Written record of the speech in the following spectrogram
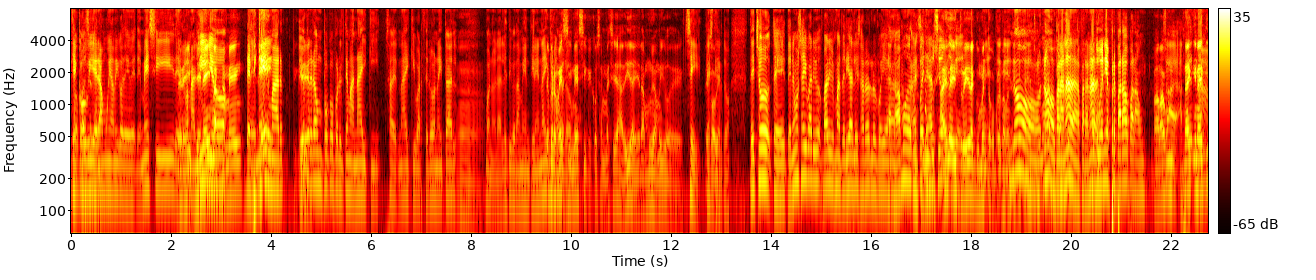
fanático que de Kobe era muy amigo de, de Messi, de, De- de Ronaldinho, Neymar también. de, De Piqué. Neymar. Piqué. Yo creo que era un poco por el tema Nike, ¿sabes? Nike, Barcelona y tal. Ah. Bueno, el Atlético también tiene Nike. Sí, pero ¿no? Messi, Messi, qué cosa. Messi es Adidas y era muy amigo de. Sí, de es Kobe. cierto. De hecho, te- tenemos ahí varios, varios materiales, ahora os los voy Te a acabamos de romper la enseñar. ilusión. Ahí de le destruí el argumento de- de completamente. de No, no, para nada, para nada. Tú venías preparado para un. Para un Nike, Nike,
